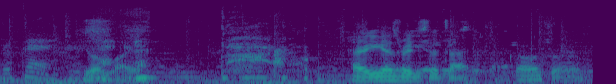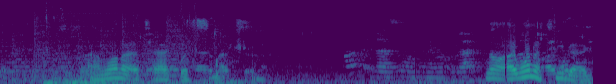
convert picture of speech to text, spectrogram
Prepare to You're a liar. Hey, are you guys ready to attack? Oh, I'm sorry. I want to attack with Symmetra. No, I want a teabag.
